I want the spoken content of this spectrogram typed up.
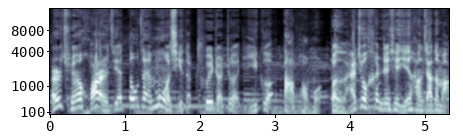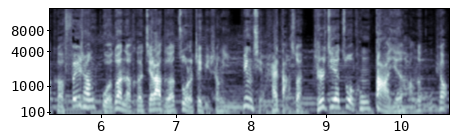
而全华尔街都在默契的吹着这一个大泡沫。本来就恨这些银行家的马克非常果断的和杰拉德做了这笔生意，并且还打算直接做空大银行的股票，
